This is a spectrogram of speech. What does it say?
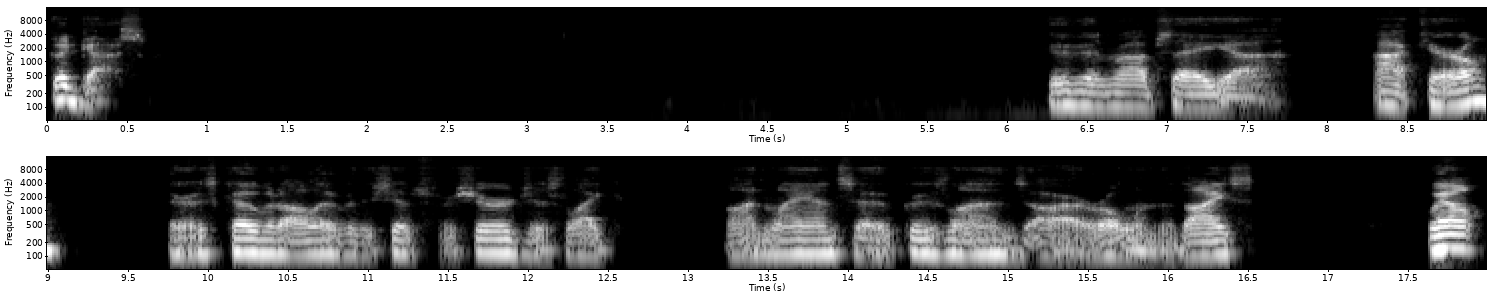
good guys. Guga and Rob say, uh, Hi, Carol. There is COVID all over the ships for sure, just like on land. So cruise lines are rolling the dice. Well,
